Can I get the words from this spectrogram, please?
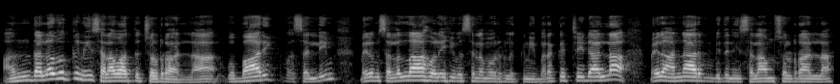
அந்த அளவுக்கு நீ செலவாத்த சொல்றா அல்லா. பாரிக் வசல்லிம். மேலும் சல்லல்லாஹு உலகி வசலம் அவர்களுக்கு நீ பறக்கச் செய்டா அல்லா. மேலும் அன்னாரின் மீது நீ சலாம் சொல்றா அல்லா.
